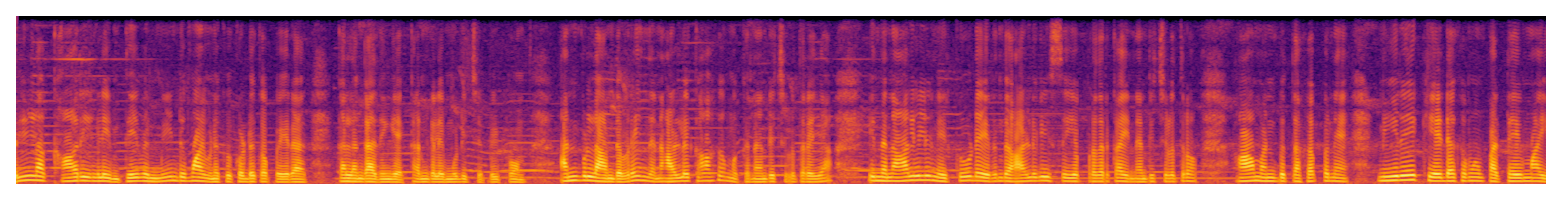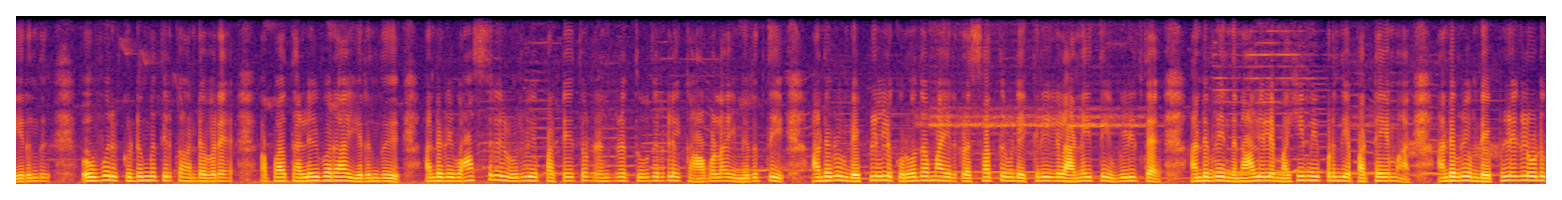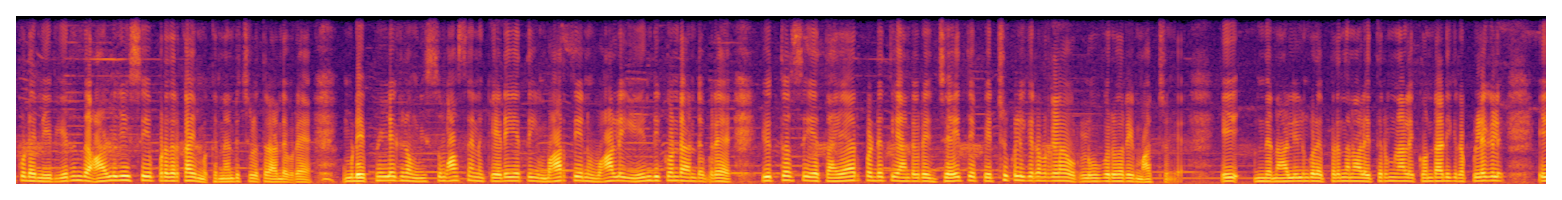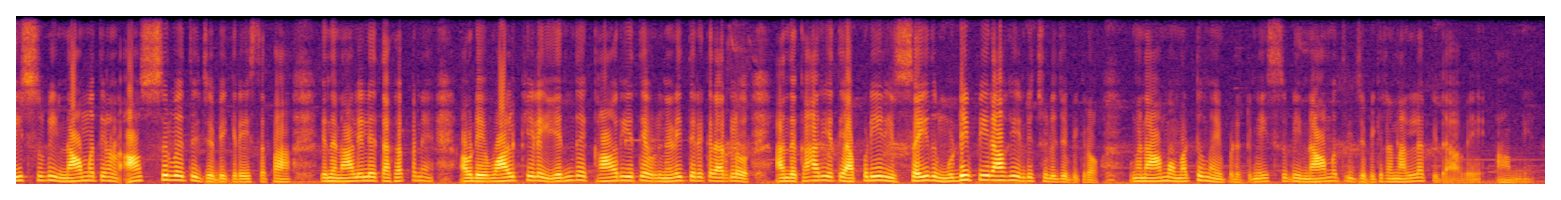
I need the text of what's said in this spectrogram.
எல்லா காரியங்களையும் தேவன் மீண்டுமா இவனுக்கு கொடுக்க போகிறார். கலங்காதீங்க கண்களை முடிச்சு பிடிப்போம் அன்புள்ள ஆண்டவரை இந்த நாளுக்காக உமக்கு நன்றி செலுத்துறையா. இந்த நாளிலும் நீர் கூட இருந்து ஆளுகை செய்யப்படுவதற்காக நன்றி செலுத்துகிறோம் ஆம் அன்பு தகப்பனே நீரே கேடகமும் பட்டயமாக இருந்து ஒவ்வொரு குடும்ப குடும்பத்திற்கு ஆண்டவரே அப்பா தலைவராக இருந்து ஆண்டவரை வாசலில் உருவிய பட்டயத்தோடு ரெண்டு தூதர்களை காவலாய் நிறுத்தி ஆண்டவரை உடைய பிள்ளைகளுக்கு விரோதமாக இருக்கிற சத்துருடைய கிரிகள் அனைத்தையும் வீழ்த்த ஆண்டவரே இந்த நாளிலே மகிமை பொருந்திய பட்டயமாய் ஆண்டவரே உடைய பிள்ளைகளோடு கூட நீர் இருந்து ஆளுகை செய்யப்படுவதற்காக எமக்கு நன்றி செலுத்துகிற ஆண்டவரே. உங்களுடைய பிள்ளைகளும் விசுவாசம் எனக்கு இடையத்தையும் வார்த்தையின் வாழை ஏந்தி கொண்டு ஆண்டவரே யுத்தம் செய்ய தயார்படுத்தி ஆண்டவரை ஜெயத்தை பெற்றுக்கொள்கிறவர்களாக அவர்கள் ஒவ்வொருவரையும் மாற்றுங்க. ஏ இந்த நாளிலும் கூட பிறந்த நாளை திருமண நாளை கொண்டாடுகிற பிள்ளைகளை நான் நாமத்தினால் ஆசீர்வதித்து ஜெபிக்கிறேன் இசப்பா இந்த நாளிலே தகப்பனே அவருடைய வாழ்க்கையில் எந்த காரியத்தை அவர்கள் நினைத்திருக்கிறார்களோ அந்த காரியத்தை அப்படியே நீர் செய்து முடிப்பீராக என்று சொல்லி ஜெபிக்கிறோம். உங்கள் நாமம் மட்டும் மேம்படட்டும் இசுபி நாமத்தில் ஜெபிக்கிற நல்ல பிதாவே. ஆமென்.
